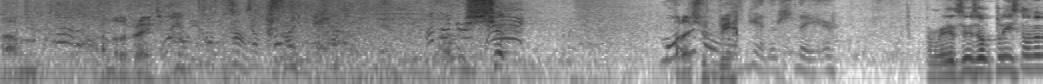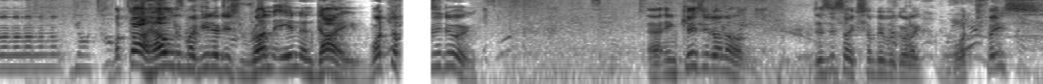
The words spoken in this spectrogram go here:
Um, I'm not afraid. Your top tower is. Oh shit! But I should be. will get us there. I'm gonna do some, please. No, no, no, no, no, no, no. What the hell did my Vino just run in and die? What the f is he doing? Uh, in case you don't know, this is like some people go like, what face?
